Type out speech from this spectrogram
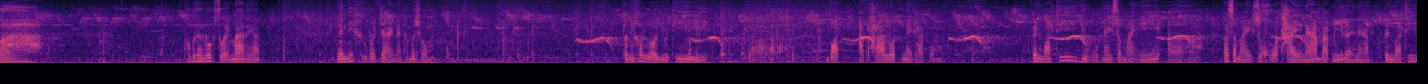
ว้าพระพุทธรูปสวยมากเลยครับ ในนี้คือวัดใหญ่นะท่านผู้ชม ตอนนี้เขาเราอยู่ที่วัดอัครารสนะครับผม เป็นวัดที่อยู่ในสมัย รัสมัยสุขโขทัยนะแบบนี้เลยนะครับ เป็นวัดที่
